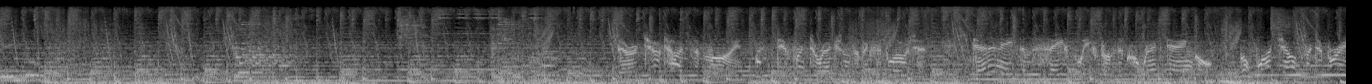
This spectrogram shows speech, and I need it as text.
There are two types of mines with different directions of explosion. Detonate them safely from the correct angle, but watch out for debris.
